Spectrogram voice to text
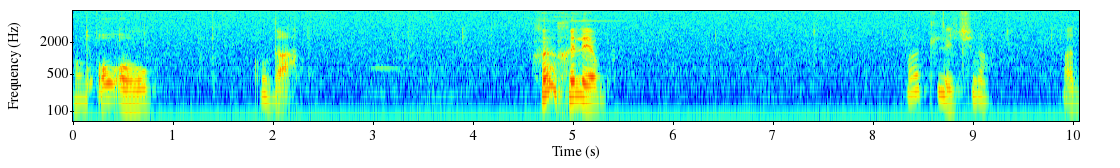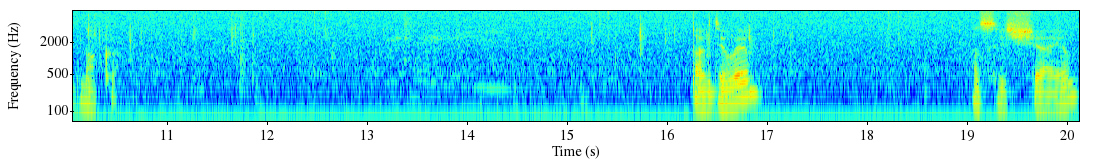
Оу-оу-оу. Куда? Ха, хлеб. Отлично. Однако. Так делаем. Освещаем.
